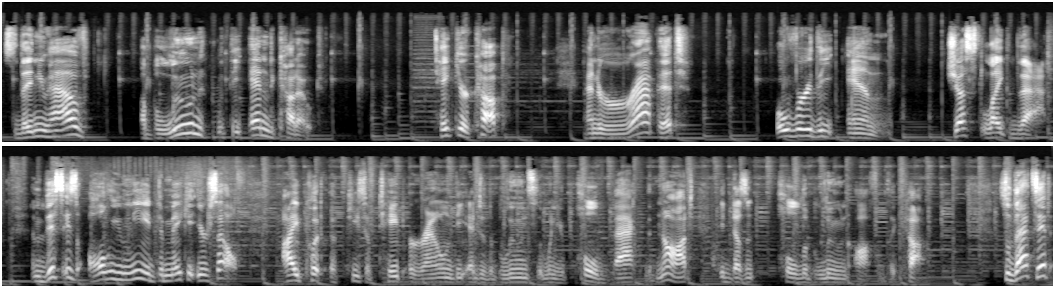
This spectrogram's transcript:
So then you have a balloon with the end cut out. Take your cup and wrap it over the end, just like that. And this is all you need to make it yourself. I put a piece of tape around the edge of the balloon so that when you pull back the knot, it doesn't pull the balloon off of the cup. So that's it.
